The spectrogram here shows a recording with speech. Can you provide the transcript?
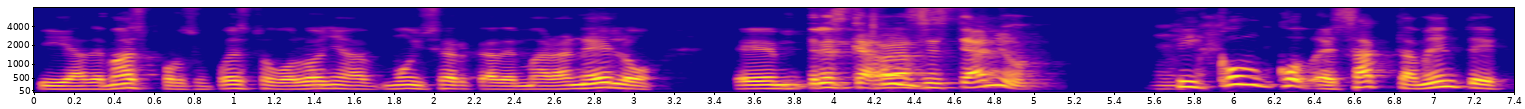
y además, por supuesto, Boloña muy cerca de Maranello. Em, tres carreras este año. Sí, exactamente.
